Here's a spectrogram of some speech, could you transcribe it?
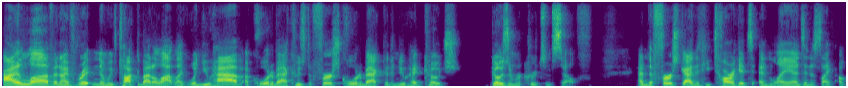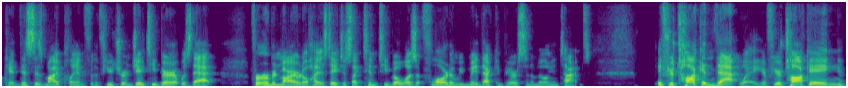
I love, and I've written, and we've talked about a lot, like when you have a quarterback who's the first quarterback that a new head coach goes and recruits himself and the first guy that he targets and lands, and it's like, okay, this is my plan for the future. And JT Barrett was that for Urban Meyer at Ohio State, just like Tim Tebow was at Florida. We've made that comparison a million times. If you're talking that way, if you're talking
